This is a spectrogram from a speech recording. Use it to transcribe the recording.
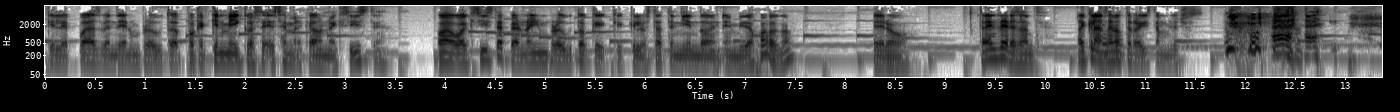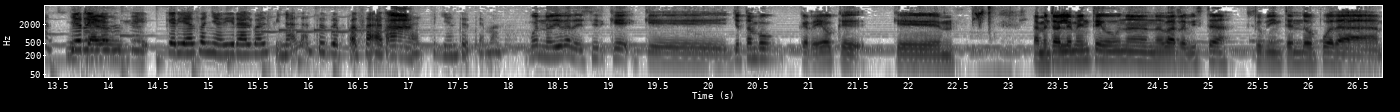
que le puedas vender un producto, porque aquí en México ese, ese mercado no existe o existe, pero no hay un producto que, que, lo está atendiendo en, videojuegos, ¿no? Pero está interesante. Hay que lanzar otra revista, muchachos. Jerry, no sé si querías añadir algo al final antes de pasar ah. al siguiente tema. Bueno, yo iba a decir que, que yo tampoco creo que, que lamentablemente una nueva revista Club Nintendo pueda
